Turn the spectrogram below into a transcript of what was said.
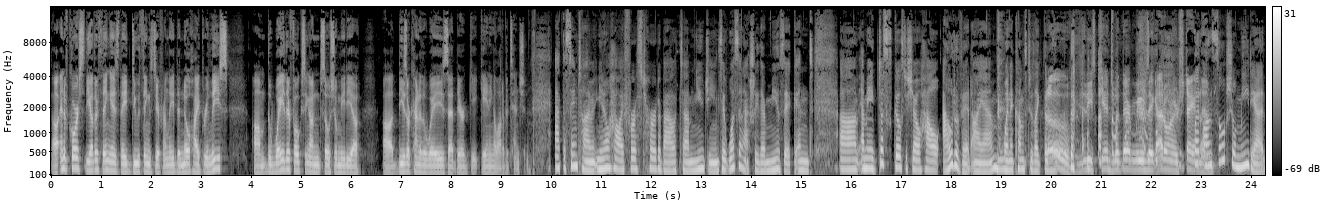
Uh, and of course, the other thing is they do things differently. The no hype release, um, the way they're focusing on social media, uh, these are kind of the ways that they're g- gaining a lot of attention. At the same time, you know how I first heard about um, New Jeans? It wasn't actually their music, and um, I mean, it just goes to show how out of it I am when it comes to like the. Oh, these kids with their music, I don't understand. But them. on social media,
